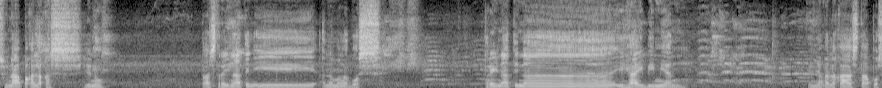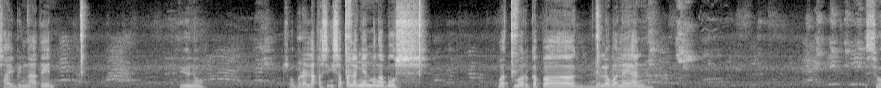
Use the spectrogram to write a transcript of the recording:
So napakalakas, yun o. Tapos try natin i, ano mga boss. Try natin na i-high beam yan. Ganyan kalakas. Tapos high beam natin. Yun. Oh. Sobrang lakas. Isa pa lang yan mga boss. What more kapag dalawa na yan. So,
